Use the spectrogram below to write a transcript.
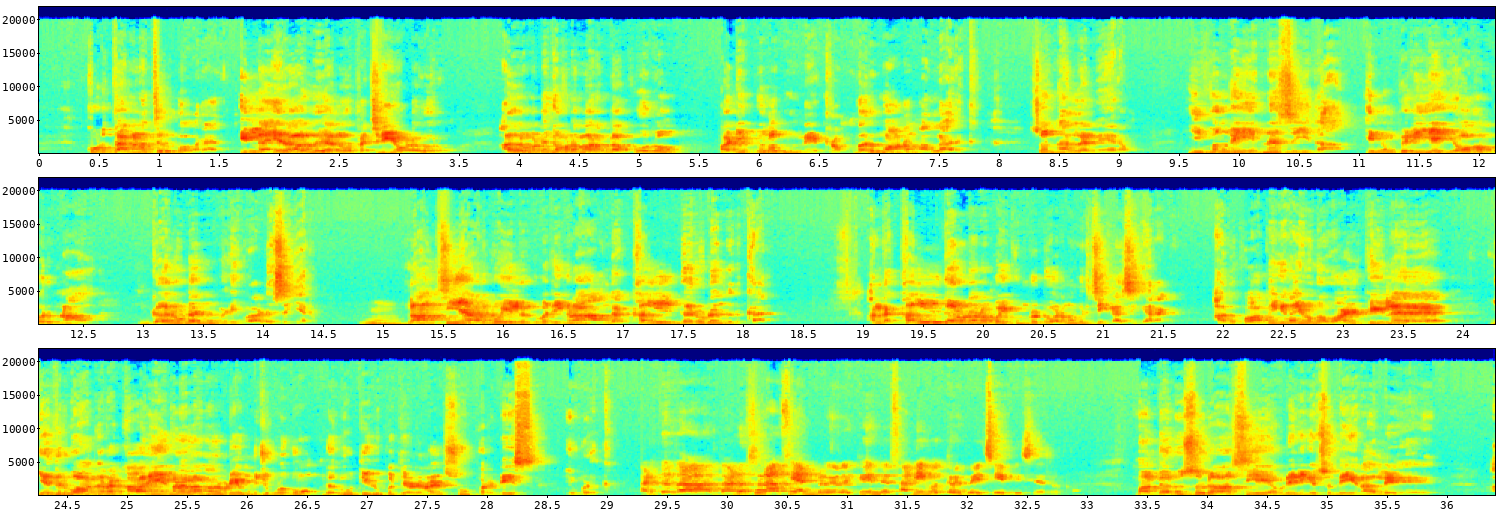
கொடுத்தாங்கன்னா திரும்ப வராது. இல்லை ஏதாவது அது ஒரு பிரச்சனையோட வரும். அதில் மட்டும் கவனமாக இருந்தால் போதும். படிப்பில் முன்னேற்றம் வருமானம் நல்லா இருக்கு. ஸோ நல்ல நேரம். இவங்க என்ன செய்தா? இன்னும் பெரிய யோகம் வரும்னா கருடன் வழிபாடு செய்யணும். நாச்சியார் கோயில் இருக்கு பார்த்தீங்களா அங்க கல் கருடன் இருக்கார். அந்த கல் கருடனை போய் கும்பிட்டுட்டு வரணும் விருச்சிக ராசிக்காரங்க அது பார்த்தீங்கன்னா இவங்க வாழ்க்கையில எதிர்பார்க்கிற காரியங்களெல்லாம் நல்லபடியாக முடிச்சு கொடுக்கும். இந்த நூற்றி முப்பத்தி ஏழு நாள் சூப்பர் டேஸ் இவங்களுக்கு. அடுத்ததா தனுசு ராசி அன்பர்களுக்கு இந்த சனி வக்கர பேச்சு எப்படி சார் இருக்கும்? மா தனுசு ராசி அப்படின்னு நீங்க சொன்னீங்கனாலே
